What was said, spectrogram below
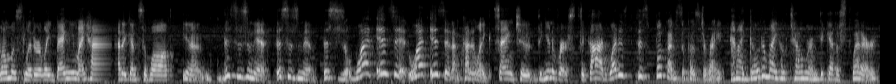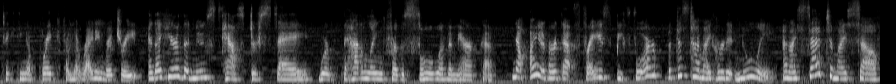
almost literally banging my head against the wall you know this isn't it this isn't it this is what is it? What is it? I'm kind of like saying to the universe to god what is this book i'm supposed to write? And i go to my hotel room to get a sweater taking a break from the writing retreat. And i hear the newscaster say we're battling for the soul of america Now, I had heard that phrase before, but this time I heard it newly. And I said to myself,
